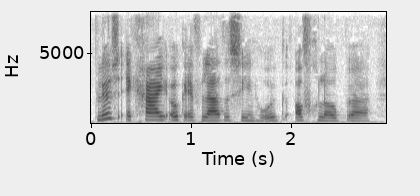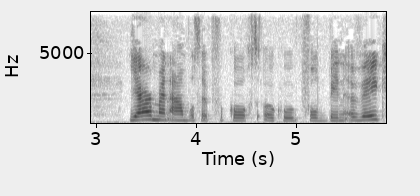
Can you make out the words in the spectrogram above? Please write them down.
Plus, ik ga je ook even laten zien hoe ik afgelopen jaar mijn aanbod heb verkocht. Ook hoe ik bijvoorbeeld binnen een week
